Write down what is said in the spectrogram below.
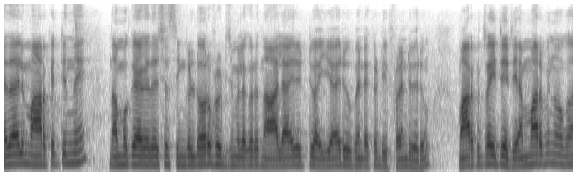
ഏതായാലും മാർക്കറ്റിൽ നിന്ന് നമുക്ക് ഏകദേശം സിംഗിൾ ഡോർ ഫ്രിഡ്ജുമേലൊക്കെ ഒരു നാലായിരം ടു അയ്യായിരം രൂപേന്റെ ഒക്കെ ഡിഫറന്റ് വരും. മാർക്കറ്റ് റേറ്റ് ആയിട്ട് എം ആർ പി നോക്കുക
